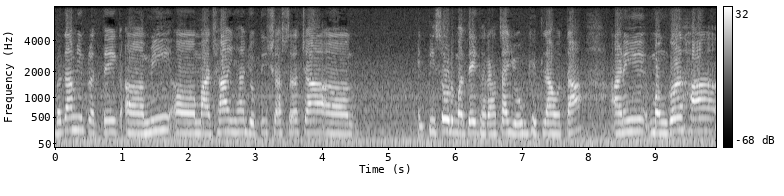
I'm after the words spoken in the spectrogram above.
बघा मी प्रत्येक मी माझ्या ह्या ज्योतिषशास्त्राच्या एपिसोडमध्ये घराचा योग घेतला होता. आणि मंगळ हा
